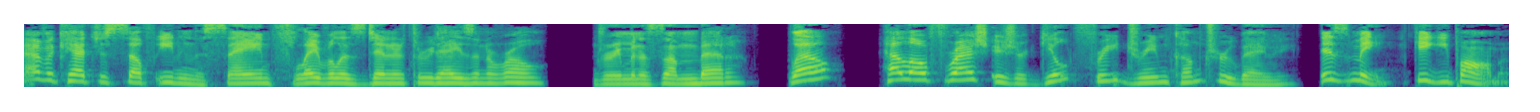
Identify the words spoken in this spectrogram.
Ever catch yourself eating the same flavorless dinner three days in a row? Dreaming of something better? Well, HelloFresh is your guilt-free dream come true, baby. It's me, Keke Palmer.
